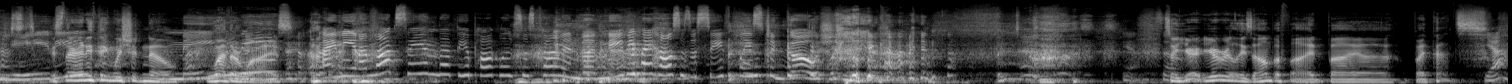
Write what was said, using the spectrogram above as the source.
Maybe. Is there anything we should know Maybe. weather-wise? I mean, I'm not saying that the apocalypse is coming, but maybe my house is a safe place to go should it in. yeah. So, So you're you're really zombified by uh, by pets. yeah,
